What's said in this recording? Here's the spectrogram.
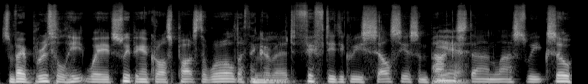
some very brutal heat waves sweeping across parts of the world. I think mm. I read 50 degrees Celsius in Pakistan yeah. last week. So,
